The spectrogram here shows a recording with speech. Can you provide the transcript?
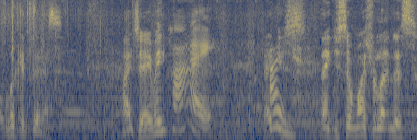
Wow, look at this. Hi, Jamie. Hi. Thank you. Thank you so much for letting us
